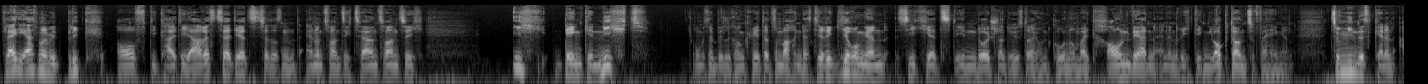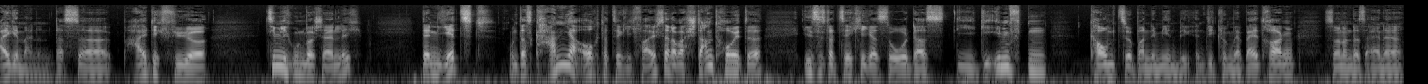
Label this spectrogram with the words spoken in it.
vielleicht erstmal mit Blick auf die kalte Jahreszeit jetzt, 2021, 2022. Ich denke nicht, um es ein bisschen konkreter zu machen, dass die Regierungen sich jetzt in Deutschland, Österreich und Co. nochmal trauen werden, einen richtigen Lockdown zu verhängen. Zumindest keinen allgemeinen. Das äh, halte ich für ziemlich unwahrscheinlich. Denn jetzt, und das kann ja auch tatsächlich falsch sein, aber Stand heute ist es tatsächlich ja so, dass die Geimpften kaum zur Pandemieentwicklung mehr beitragen, sondern dass eine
